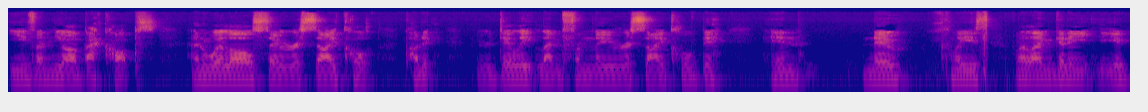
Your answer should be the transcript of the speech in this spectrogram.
even your backups and will also recycle put it delete them from the recycle bin no please well i'm gonna eat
